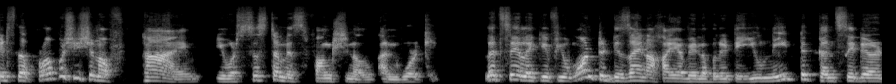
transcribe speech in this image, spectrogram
it's the proposition of time your system is functional and working. Let's say like if you want to design a high availability, you need to consider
